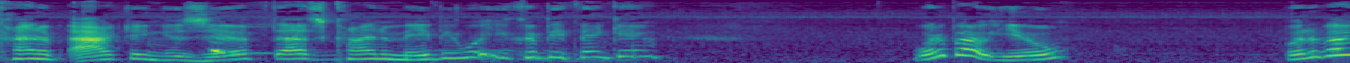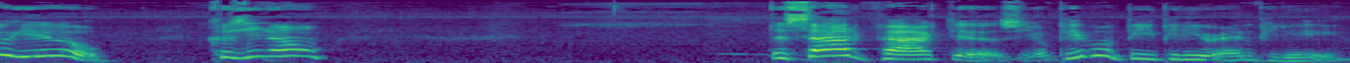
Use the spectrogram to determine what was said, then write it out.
kind of acting as if that's kind of maybe what you could be thinking? What about you? What about you? Because, you know, the sad fact is, you know, people with BPD or NPD,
